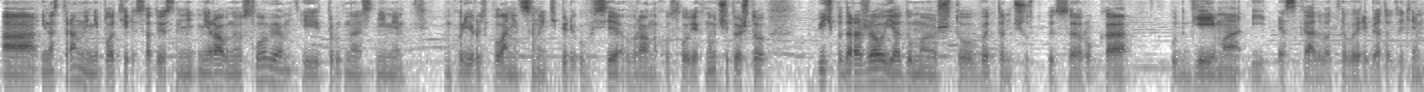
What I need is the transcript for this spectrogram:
а иностранные не платили, соответственно, неравные условия, и трудно с ними конкурировать в плане цены. Теперь все в равных условиях. Но учитывая, что Twitch подорожал, я думаю, что в этом чувствуется рука Goodgame и SK2 TV, ребята, вот эти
